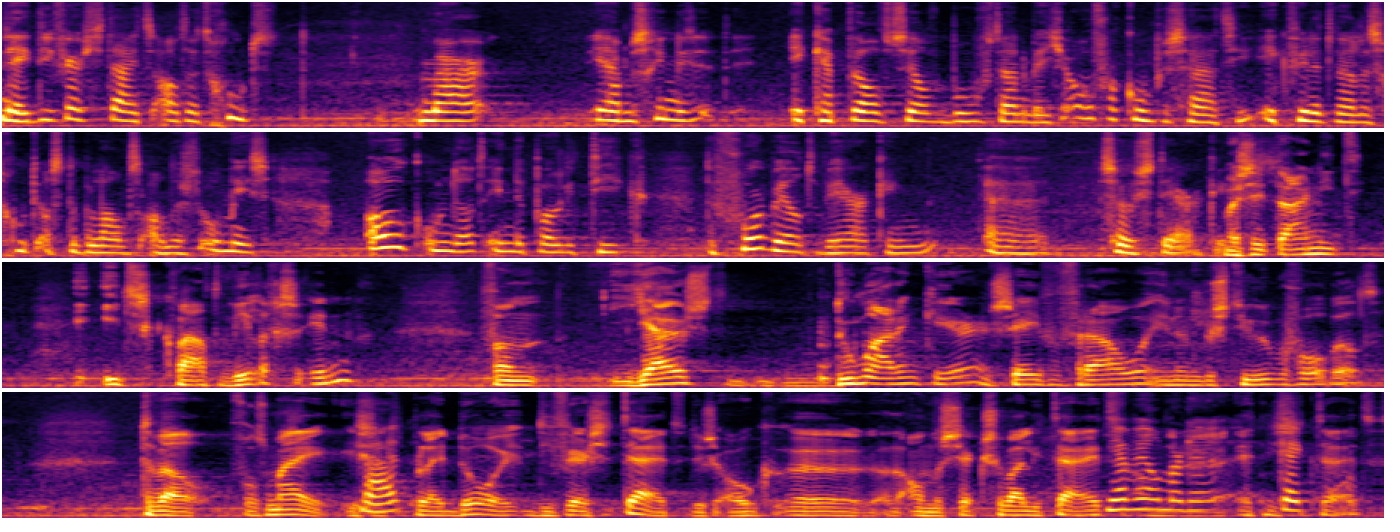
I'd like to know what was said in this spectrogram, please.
nee, diversiteit is altijd goed. Maar ja, misschien is het. Ik heb wel zelf behoefte aan een beetje overcompensatie. Ik vind het wel eens goed als de balans andersom is. Ook omdat in de politiek de voorbeeldwerking eh, zo sterk is. Maar zit daar niet iets kwaadwilligs in? Van juist, doe maar een keer, zeven vrouwen in een bestuur bijvoorbeeld. Terwijl, volgens mij is het pleidooi diversiteit. Dus ook eh andere seksualiteit, Jawel, maar de, etniciteit. kijk,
